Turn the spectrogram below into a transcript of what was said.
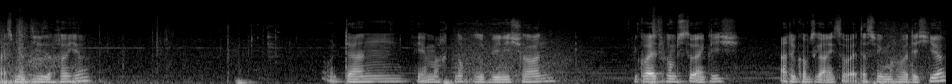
Erstmal die Sache hier. Und dann, wer macht noch so wenig Schaden? Wie weit kommst du eigentlich? Ach, du kommst gar nicht so weit. Deswegen machen wir dich hier.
